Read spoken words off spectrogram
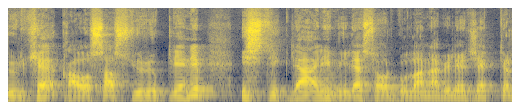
ülke kaosa sürüklenip istiklali bile sorgulanabilecektir.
